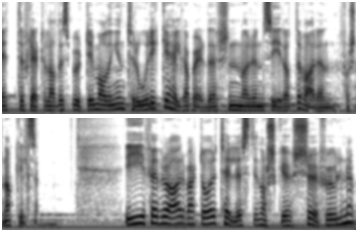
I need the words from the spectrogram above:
Et flertall av de spurte i målingen tror ikke Helga Pedersen når hun sier at det var en forsnakkelse. I februar hvert år telles de norske sjøfuglene,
